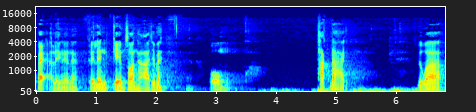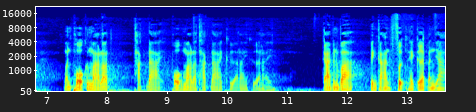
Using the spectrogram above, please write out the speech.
แปะอะไรเนี่ยนะเคยเล่นเกมซ่อนหาใช่ไหมโป้งทักได้ หรือว่ามันโผล่ขึ้นมาแล้ว ทักได้โผล่มาแล้วทักได้คืออะไรคืออะไร กลายเป็นว่าเป็นการฝึกให้เกิดปัญญา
